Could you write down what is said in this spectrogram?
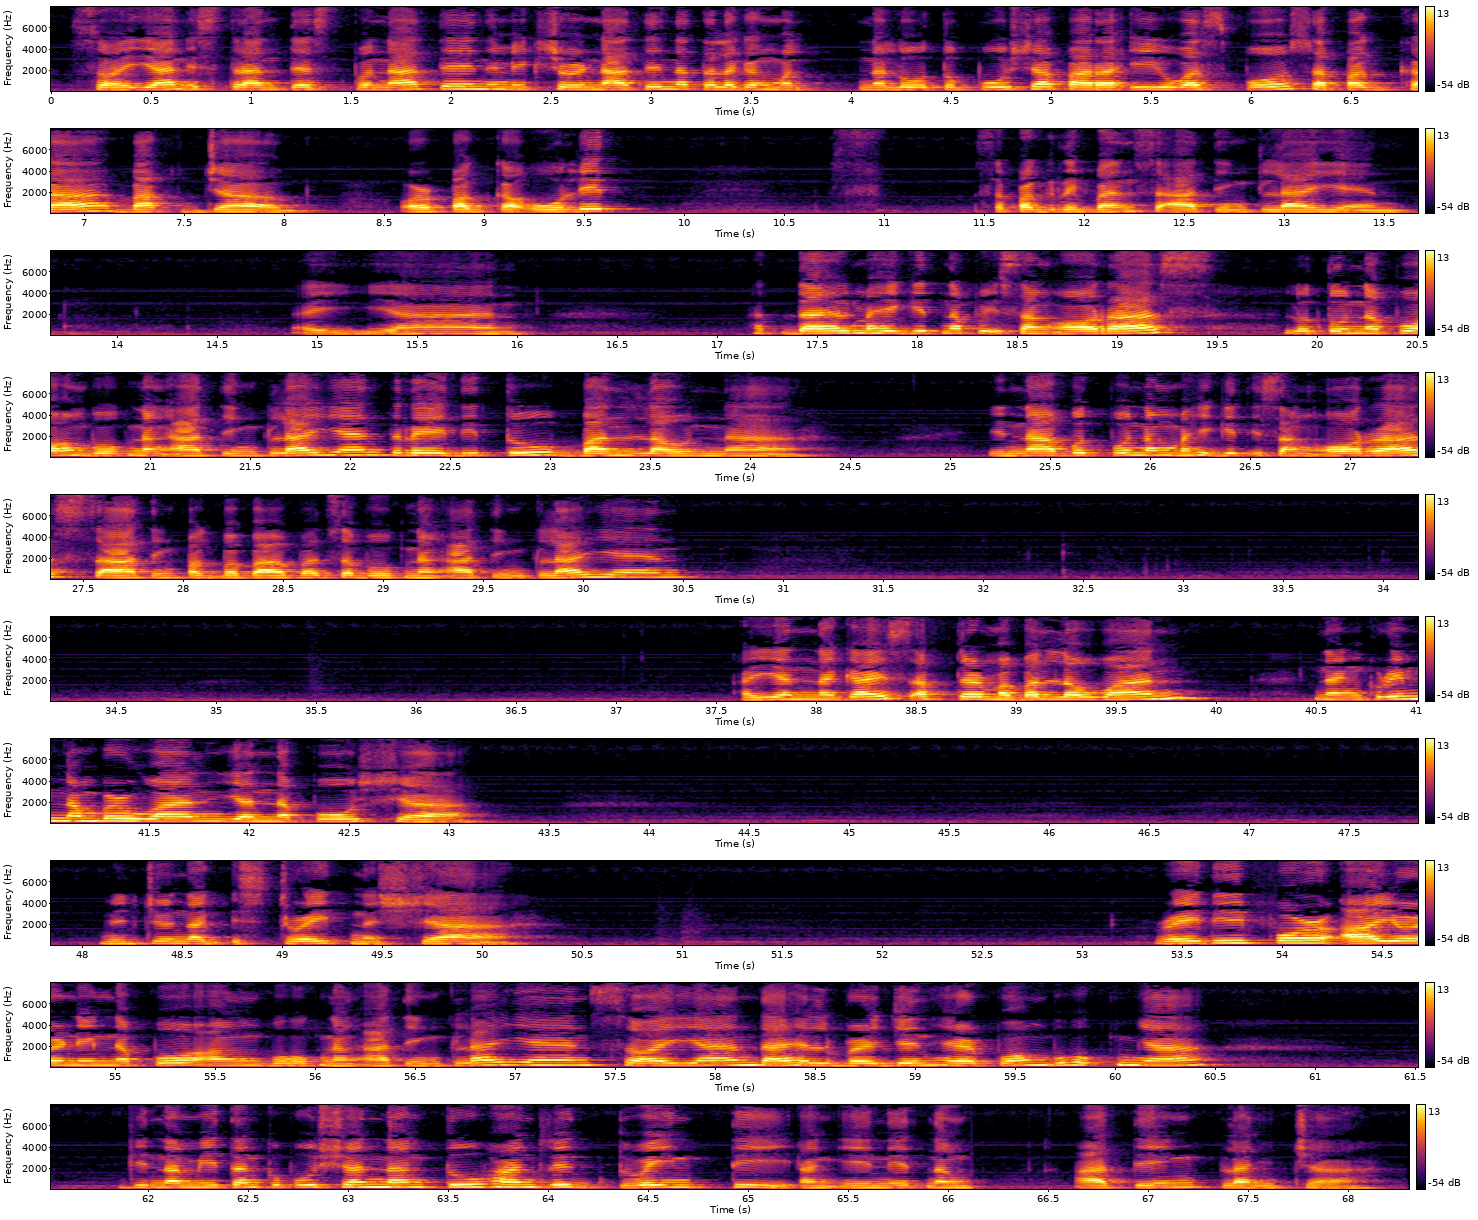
So ayan, strand test po natin. I-make sure natin na talagang naluto po siya para iwas po sa pagka-back job or pagkaulit sa pagriban sa ating client. Ayan. At dahil mahigit na po isang oras, luto na po ang buhok ng ating client, ready to banlaw na. Inabot po ng mahigit isang oras sa ating pagbababad sa buhok ng ating client. Ayan na guys, after mabanlawan ng cream number 1, yan na po siya. Medyo nag-straight na siya. Ready for ironing na po ang buhok ng ating client. So, ayan, dahil virgin hair po ang buhok niya, ginamitan ko po siya ng 220 ang init ng ating plancha.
